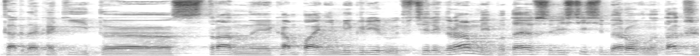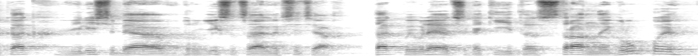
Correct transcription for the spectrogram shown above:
когда какие-то странные компании мигрируют в Telegram и пытаются вести себя ровно так же, как вели себя в других социальных сетях. Так появляются какие-то странные группы,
